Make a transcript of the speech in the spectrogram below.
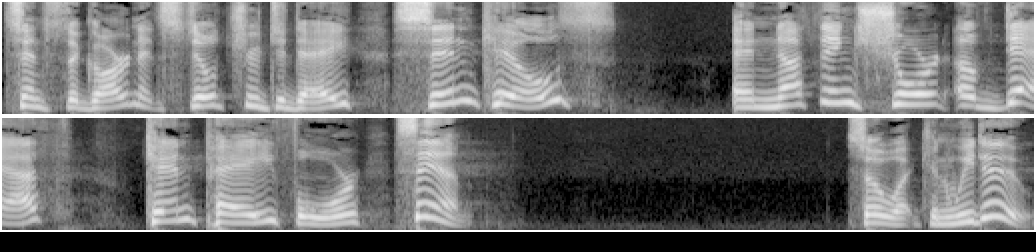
since the garden. It's still true today. Sin kills, and nothing short of death can pay for sin. So, what can we do?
